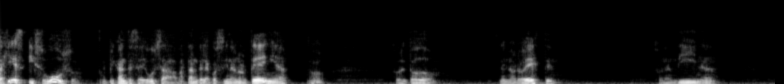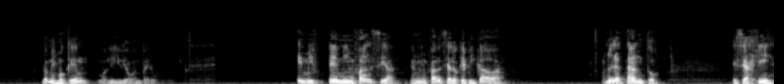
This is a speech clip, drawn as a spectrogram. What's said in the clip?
ajíes y su uso. El picante se usa bastante en la cocina norteña, ¿no? Sobre todo del noroeste, zona andina, lo mismo que en Bolivia o en Perú. En mi, en mi infancia, en mi infancia lo que picaba no era tanto ese ají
